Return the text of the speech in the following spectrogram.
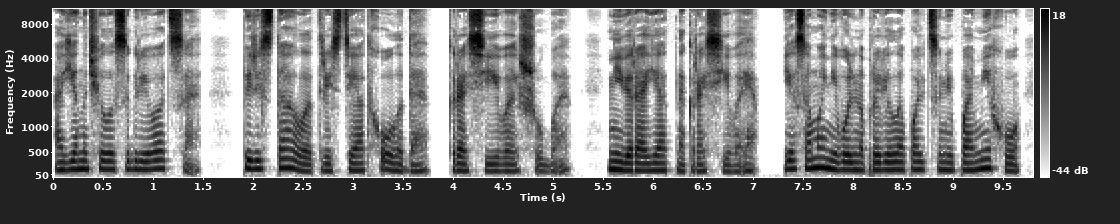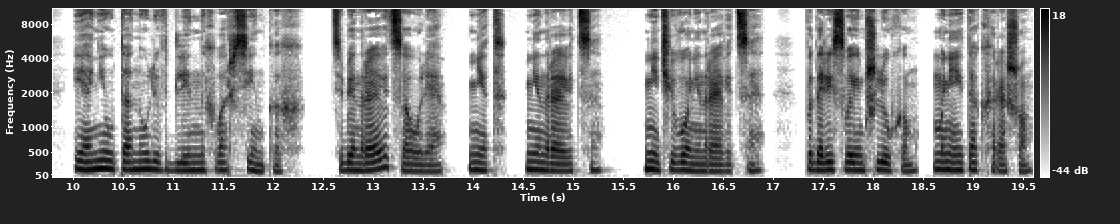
А я начала согреваться, перестала трясти от холода. Красивая шуба. Невероятно красивая. Я сама невольно провела пальцами по меху, и они утонули в длинных ворсинках. «Тебе нравится, Оля?» «Нет, не нравится. Ничего не нравится. Подари своим шлюхам, мне и так хорошо».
